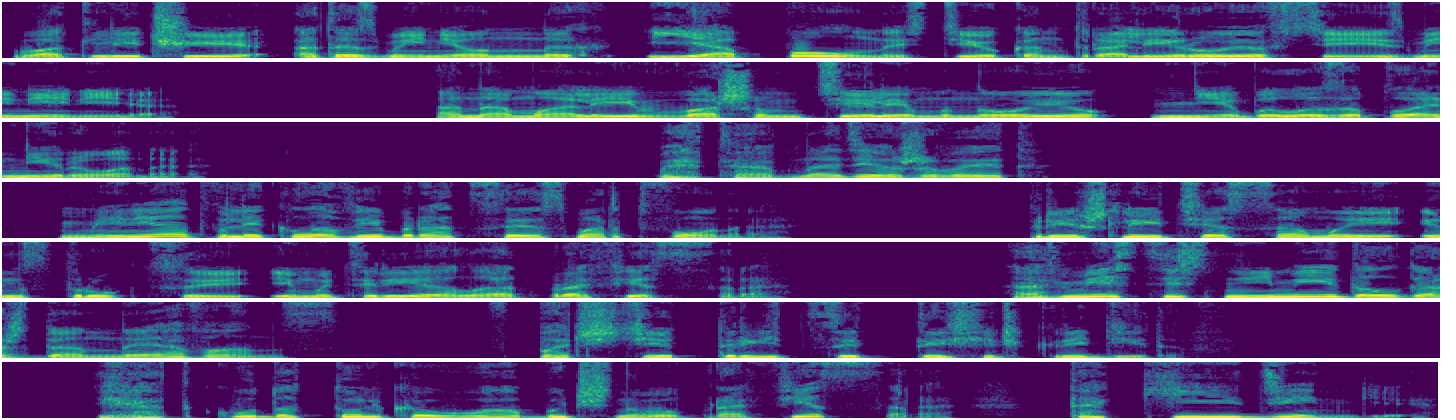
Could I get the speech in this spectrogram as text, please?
В отличие от измененных, я полностью контролирую все изменения. Аномалий в вашем теле мною не было запланировано. Это обнадеживает. Меня отвлекла вибрация смартфона. Пришли те самые инструкции и материалы от профессора, а вместе с ними и долгожданный аванс в почти 30 тысяч кредитов. И откуда только у обычного профессора такие деньги?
